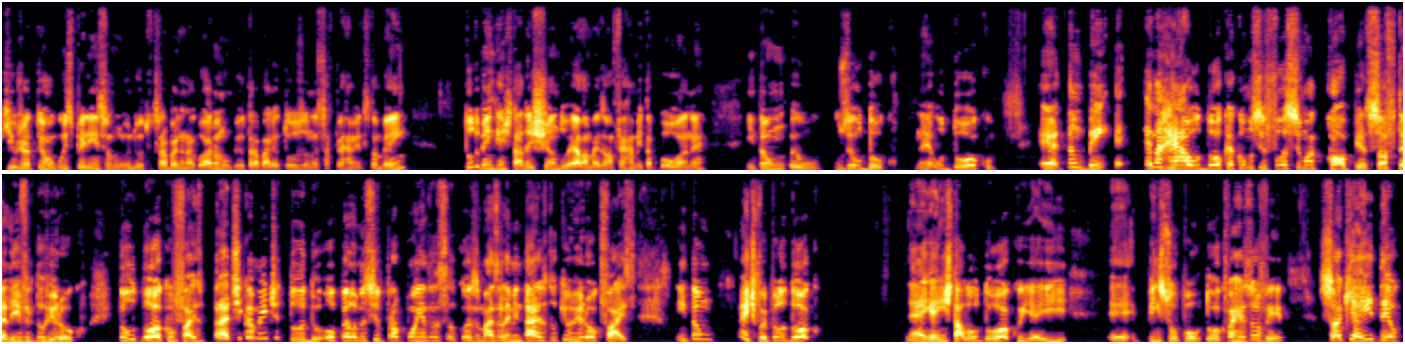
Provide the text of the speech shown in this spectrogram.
Que eu já tenho alguma experiência onde eu estou trabalhando agora, no meu trabalho eu estou usando essa ferramenta também. Tudo bem que a gente está deixando ela, mas é uma ferramenta boa, né? Então eu usei o Doco. Né? O Doco é também é, é, na real o Doco é como se fosse uma cópia software livre do Hiroko. Então o Doco faz praticamente tudo, ou pelo menos se propõe as coisas mais elementares do que o Hiroko faz. Então a gente foi pelo Doco, né? E aí instalou o Doco e aí é, pensou, pô, o Doco vai resolver. Só que aí deu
